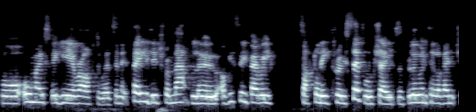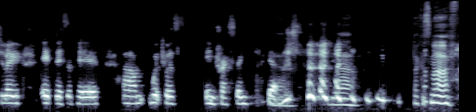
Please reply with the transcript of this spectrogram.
for almost a year afterwards, and it faded from that blue, obviously very subtly through several shades of blue until eventually it disappeared, um, which was interesting. Yeah. Yeah. like a smurf.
